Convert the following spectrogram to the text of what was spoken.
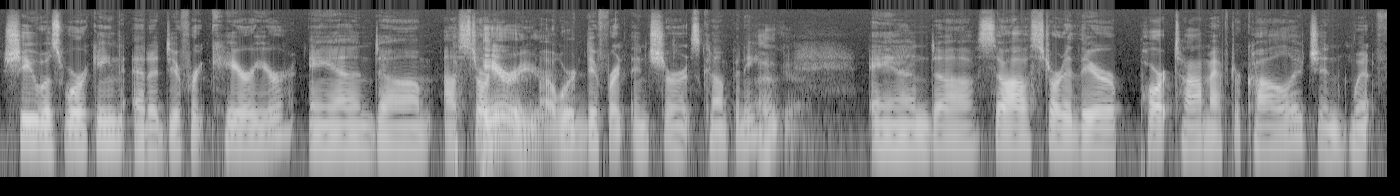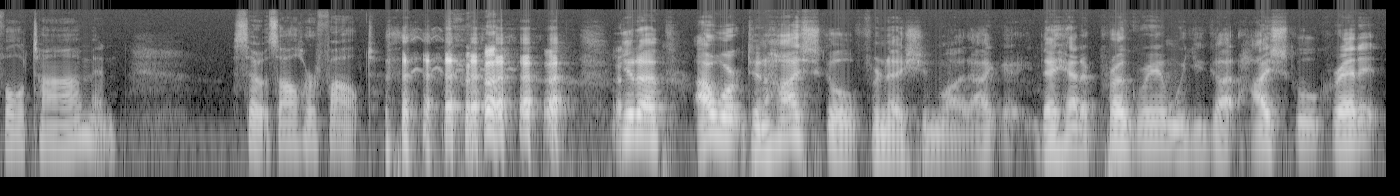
She was working at a different carrier, and um, I started. carrier? Uh, we're a different insurance company, Okay. And uh, so I started there part time after college and went full time, and so it's all her fault. you know, I worked in high school for Nationwide. I, they had a program where you got high school credit.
